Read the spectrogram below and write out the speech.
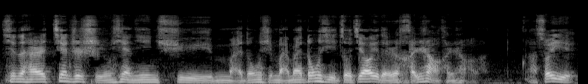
现在还是坚持使用现金去买东西、买卖东西、做交易的人很少很少了啊，所以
